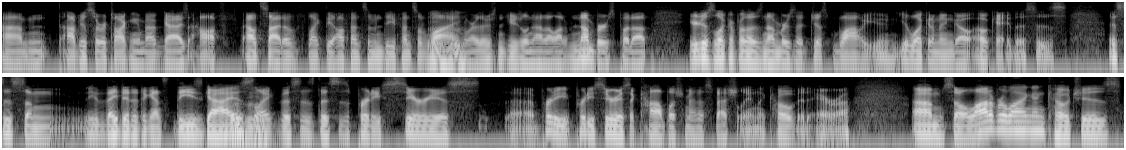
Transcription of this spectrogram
Um, obviously, we're talking about guys off outside of like the offensive and defensive line, where there's usually not a lot of numbers put up. You're just looking for those numbers that just wow you. You look at them and go, okay, this is this is some. They did it against these guys. Like this is this is a pretty serious, uh, pretty pretty serious accomplishment, especially in the COVID era. Um, so a lot of relying on coaches.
